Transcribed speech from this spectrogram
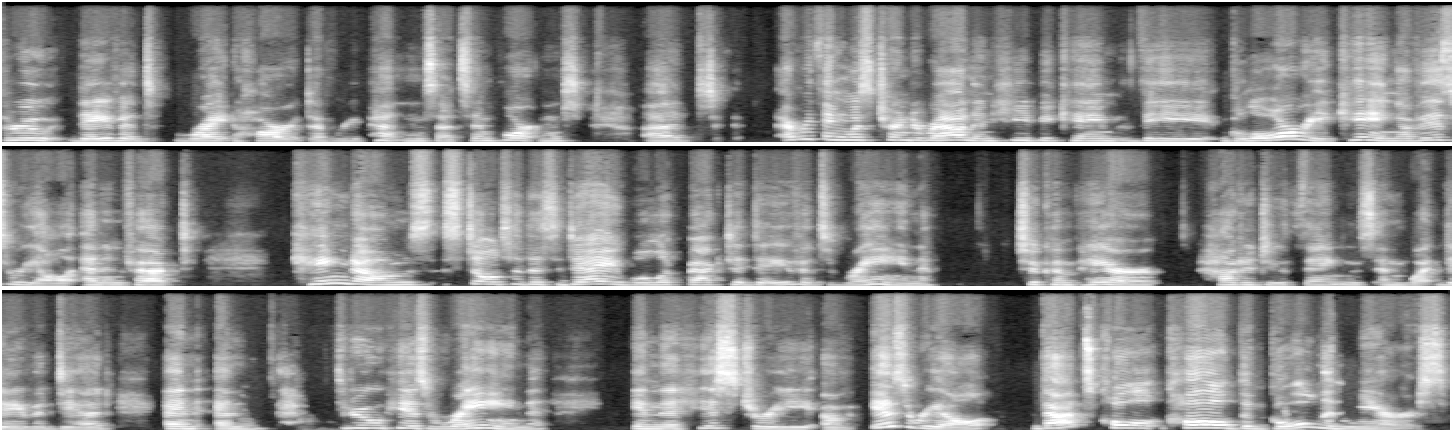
through David's right heart of repentance, that's important. Uh, everything was turned around, and he became the glory king of Israel. And in fact, kingdoms still to this day will look back to David's reign to compare how to do things and what David did. And and through his reign in the history of Israel, that's called called the golden years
